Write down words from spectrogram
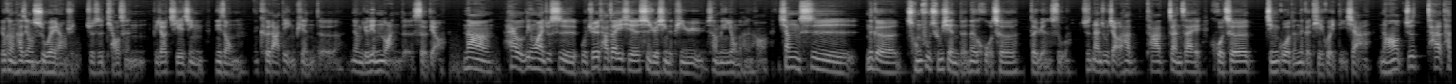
有可能它是用数位然后去就是调成比较接近那种科大电影片的那种有点暖的色调。那还有另外就是，我觉得它在一些视觉性的譬喻上面用的很好，像是那个重复出现的那个火车的元素，就是男主角他他站在火车经过的那个铁轨底下，然后就是他他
